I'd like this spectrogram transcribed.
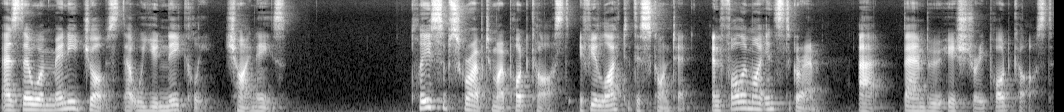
as there were many jobs that were uniquely Chinese. Please subscribe to my podcast if you liked this content, and follow my Instagram at Bamboo History Podcast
